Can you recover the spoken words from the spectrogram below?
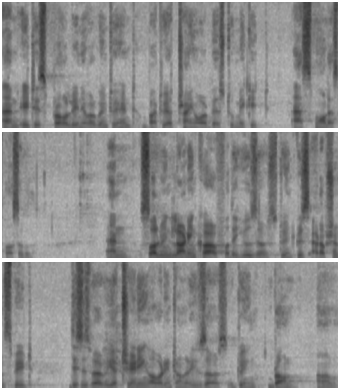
and it is probably never going to end, but we are trying our best to make it as small as possible and solving learning curve for the users to increase adoption speed. This is where we are training our internal users doing brown, um,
